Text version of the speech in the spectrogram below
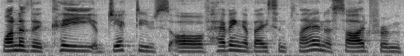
One of the key objectives of having a basin plan, aside from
